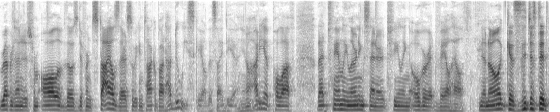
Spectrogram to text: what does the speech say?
representatives from all of those different styles there so we can talk about how do we scale this idea? You know, how do you pull off that family learning center feeling over at Vail Health? You know, because it just did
